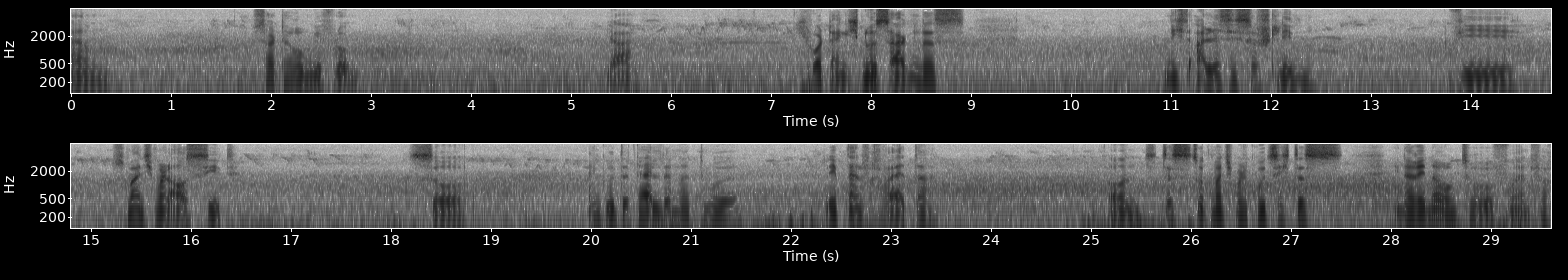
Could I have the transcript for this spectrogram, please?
Ähm, ist halt herumgeflogen. Ja. Ich wollte eigentlich nur sagen, dass nicht alles ist so schlimm, wie es manchmal aussieht. So ein guter Teil der Natur lebt einfach weiter. Und das tut manchmal gut, sich das in Erinnerung zu rufen einfach.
